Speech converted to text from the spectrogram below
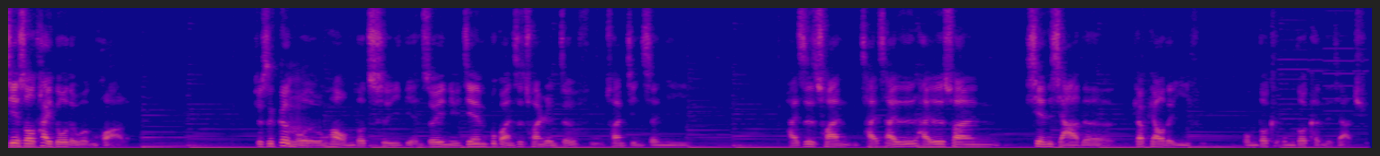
接收太多的文化了，就是各国的文化我们都吃一点，所以你今天不管是穿忍者服、穿紧身衣，还是穿才才是还是穿仙侠的飘飘的衣服，我们都我们都啃得下去，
